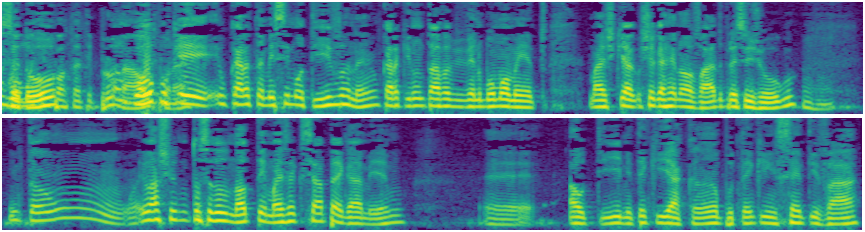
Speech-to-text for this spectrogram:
torcedor. importante pro é um Náutico, gol né? porque o cara também se motiva, né? Um cara que não estava vivendo um bom momento, mas que chega renovado para esse jogo. Uhum. Então, eu acho que o torcedor do Náutico tem mais é que se apegar mesmo é, ao time, tem que ir a campo, tem que incentivar,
